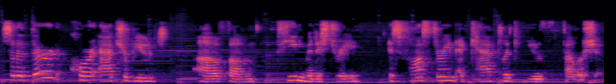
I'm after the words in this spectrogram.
So the third core attribute of um, teen ministry is fostering a Catholic youth fellowship.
